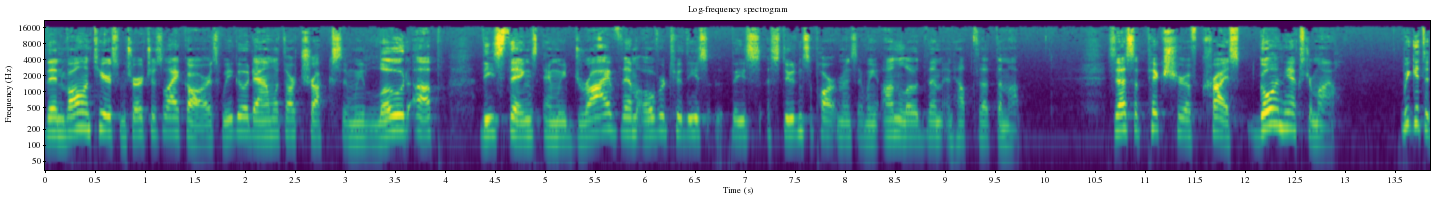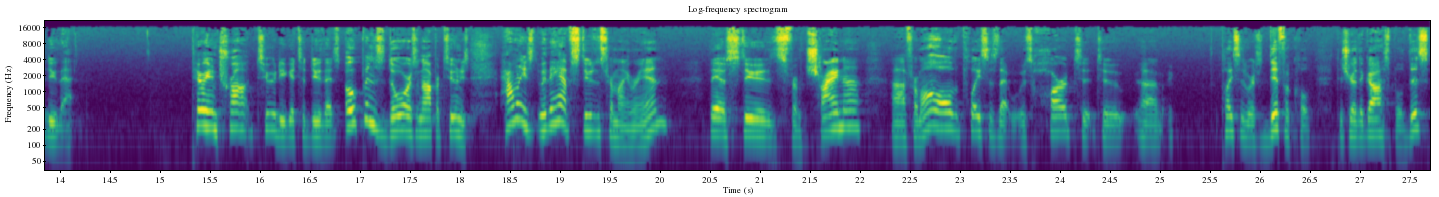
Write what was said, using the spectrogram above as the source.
then volunteers from churches like ours, we go down with our trucks and we load up these things and we drive them over to these, these students' apartments and we unload them and help set them up. So that's a picture of Christ going the extra mile. We get to do that. Terry and Trudy get to do that. It opens doors and opportunities. How many? They have students from Iran. They have students from China, uh, from all the places that was hard to, to uh, places where it's difficult to share the gospel. This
